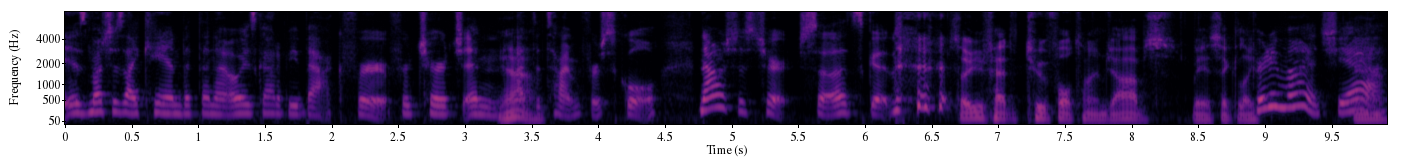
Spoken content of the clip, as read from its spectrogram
as much as I can, but then I always got to be back for, for church and Yeah. at the time for school. Now it's just church, so that's good. So you've had two full time jobs basically. Pretty much, yeah. Yeah,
